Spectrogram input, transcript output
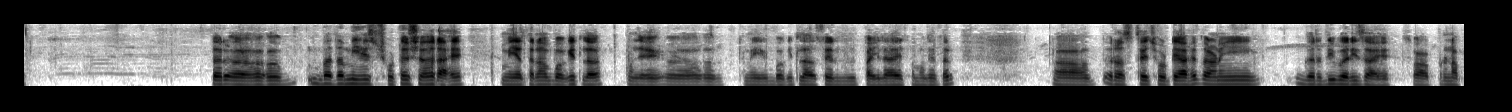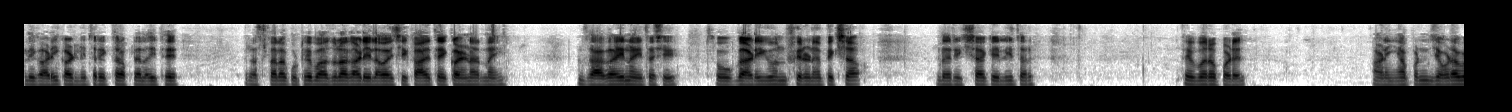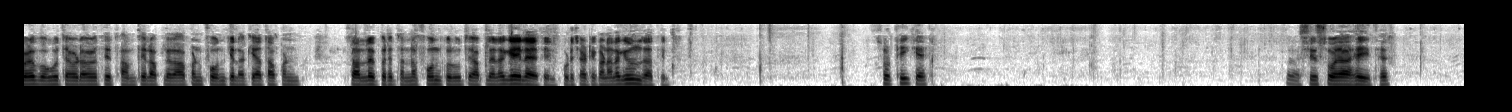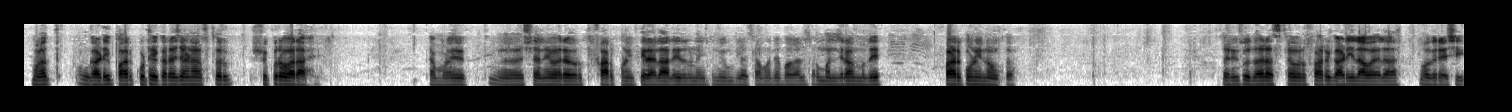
तर बदामी हे छोटं शहर आहे. मी येताना बघितलं म्हणजे तुम्ही बघितलं असेल पहिल्या याच्यामध्ये तर. रस्ते छोटे आहेत आणि गर्दी बरीच आहे. सो आपण आपली गाडी काढली तर एकतर आपल्याला इथे रस्त्याला कुठे बाजूला गाडी लावायची काय ते कळणार नाही. जागाही नाही तशी. सो गाडी घेऊन फिरण्यापेक्षा रिक्षा केली तर ते बरं पडेल. आणि आपण जेवढा वेळ बघू तेवढा वेळ ते थांबतील. आपल्याला आपण फोन केला की आता आपण चाललोय परत त्यांना फोन करू ते आपल्याला घ्यायला येतील पुढच्या ठिकाणाला घेऊन जातील. सो ठीक आहे. तर अशी सोय आहे इथे. मुळात गाडी पार्क कुठे करायची आणि आज तर शुक्रवार आहे. त्यामुळे शनिवारावर फार कोणी फिरायला आलेलं नाही. तुम्ही याच्यामध्ये बघाल तर मंदिरामध्ये फार कोणी नव्हतं. तरी सुद्धा रस्त्यावर फार गाडी लावायला वगैरे अशी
